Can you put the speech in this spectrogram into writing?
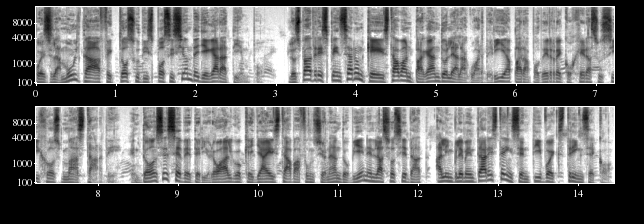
pues la multa afectó su disposición de llegar a tiempo. Los padres pensaron que estaban pagándole a la guardería para poder recoger a sus hijos más tarde. Entonces se deterioró algo que ya estaba funcionando bien en la sociedad al implementar este incentivo extrínseco.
